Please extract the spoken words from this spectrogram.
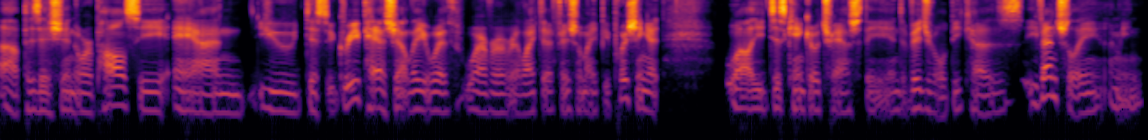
uh, position or a policy and you disagree passionately with whoever elected official might be pushing it, well, you just can't go trash the individual because eventually, I mean,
